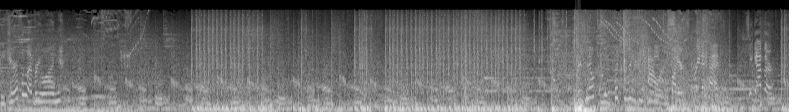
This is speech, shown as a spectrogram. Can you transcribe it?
Be careful, everyone! There's no May victory be ours! Fire straight ahead! Together!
